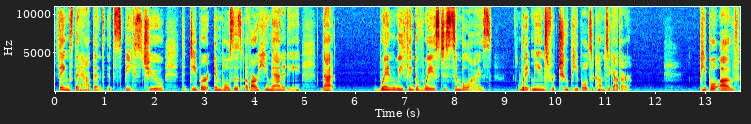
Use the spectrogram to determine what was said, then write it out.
things that happens. It speaks to the deeper impulses of our humanity that when we think of ways to symbolize what it means for two people to come together, people of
